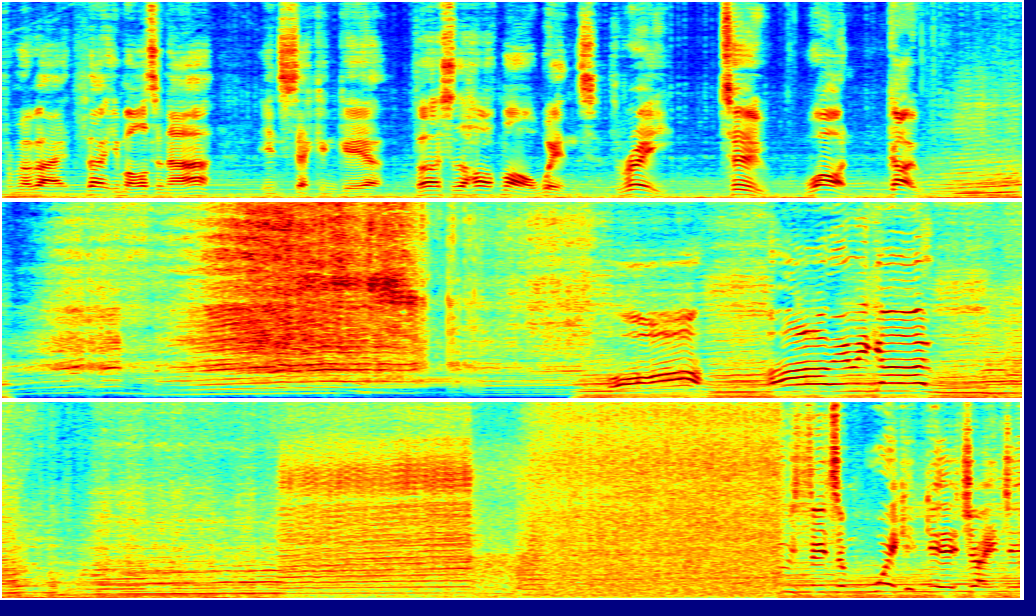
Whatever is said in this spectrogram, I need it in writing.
from about 30 miles an hour in second gear. First of the half mile wins. Three, two, one, go. Oh, oh, here we go. He's doing some wicked gear changing.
